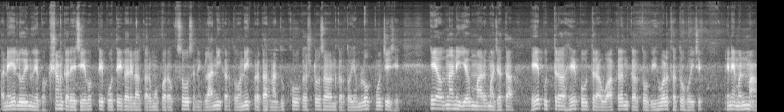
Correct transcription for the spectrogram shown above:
અને એ લોહીનું એ ભક્ષણ કરે છે. એ વખતે પોતે કરેલા કર્મો પર અફસોસ અને ગ્લાની કરતો અનેક પ્રકારના દુઃખો, કષ્ટો સહન કરતો યમલોક પહોંચે છે. એ અજ્ઞાની યમ માર્ગમાં જતા હે પુત્ર, હે પૌત્ર, આવું આક્રમ કરતો વિહવળ થતો હોય છે. એને મનમાં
